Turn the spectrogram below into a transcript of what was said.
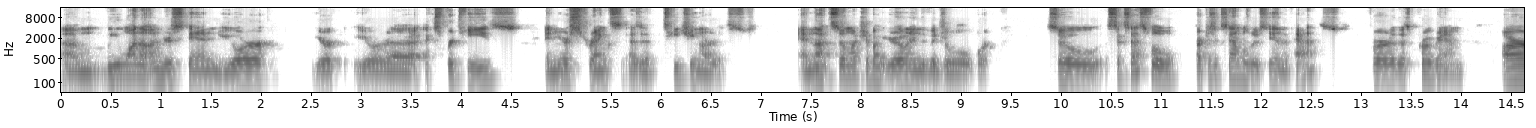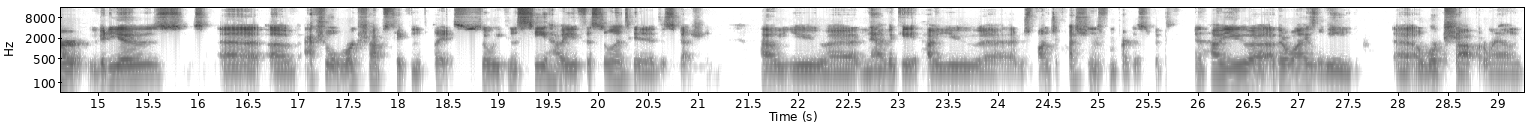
Um, we want to understand your your your uh, expertise and your strengths as a teaching artist, and not so much about your own individual work. So successful artistic samples we've seen in the past for this program are videos uh, of actual workshops taking place. So we can see how you facilitate a discussion, how you uh, navigate, how you uh, respond to questions from participants, and how you uh, otherwise lead uh, a workshop around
